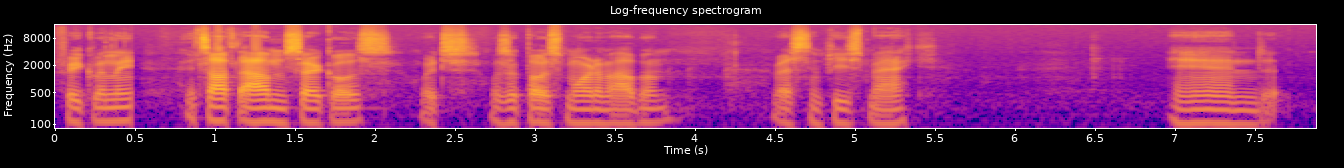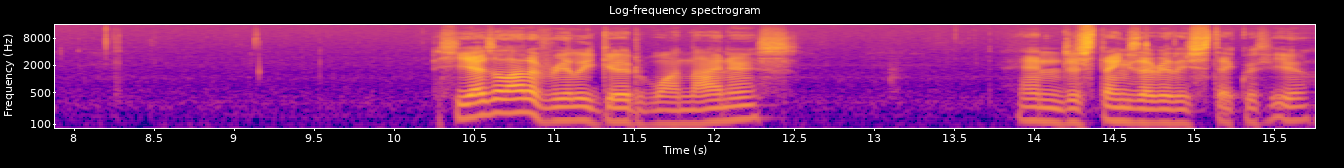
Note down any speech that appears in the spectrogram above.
frequently. It's off the album Circles, which was a post mortem album. Rest in peace, Mac. And he has a lot of really good one liners and just things that really stick with you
